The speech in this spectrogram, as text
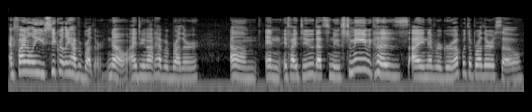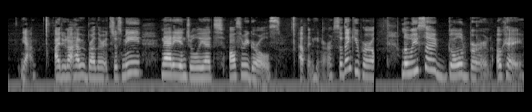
And finally, you secretly have a brother. No, I do not have a brother. Um, and if I do, that's news to me because I never grew up with a brother, so yeah. I do not have a brother. It's just me, Maddie, and Juliet, all three girls up in here. So thank you, Pearl. Louisa Goldburn. Okay.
